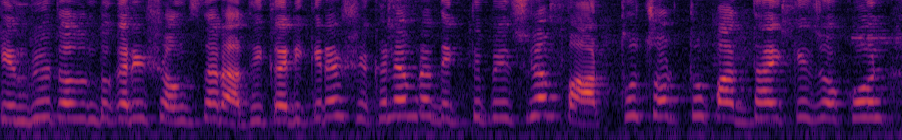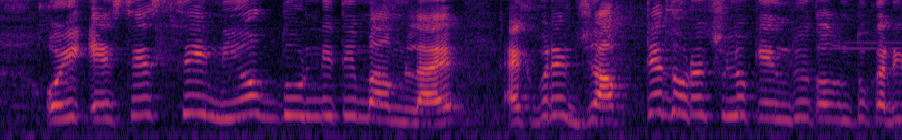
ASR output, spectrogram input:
কেন্দ্রীয় তদন্তকারী সংস্থার আধিকারিকেরা। সেখানে আমরা দেখতে পেয়েছিলাম পার্থ চট্টোপাধ্যায়কে যখন ওই এসএসসি নিয়োগ দুর্নীতি মামলায় একবারে জাপটে ধরেছিল কেন্দ্রীয় তদন্তকারী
